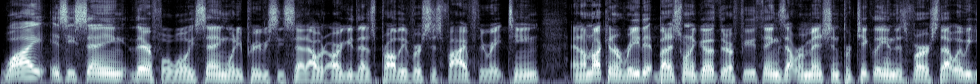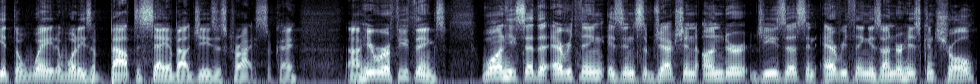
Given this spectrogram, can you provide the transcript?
why is he saying therefore? Well, he's saying what he previously said. I would argue that it's probably verses 5 through 18. And I'm not going to read it, but I just want to go through a few things that were mentioned, particularly in this verse. That way we get the weight of what he's about to say about Jesus Christ, okay? Uh, here were a few things. One, he said that everything is in subjection under Jesus and everything is under his control.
